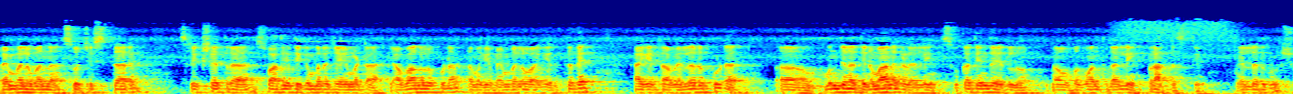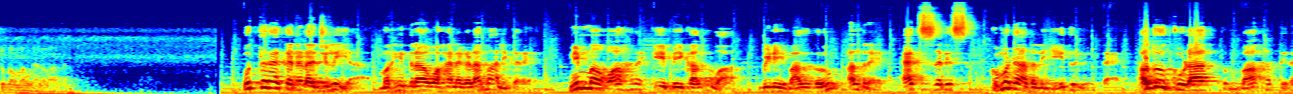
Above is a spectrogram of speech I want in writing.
ಬೆಂಬಲವನ್ನು ಸೂಚಿಸಿದ್ದಾರೆ. ಶ್ರೀ ಕ್ಷೇತ್ರ ಸ್ವಾತಿ ದಿಗಂಬರ ಜಯಮಠ ಯಾವಾಗಲೂ ಕೂಡ ತಮಗೆ ಬೆಂಬಲವಾಗಿರುತ್ತದೆ. ಹಾಗೆ ತಾವೆಲ್ಲರೂ ಕೂಡ ಮುಂದಿನ ದಿನಮಾನಗಳಲ್ಲಿ ಸುಖದಿಂದ ಇರಲು ನಾವು ಭಗವಂತನಲ್ಲಿ ಪ್ರಾರ್ಥಿಸ್ತೀವಿ ಎಲ್ಲರಿಗೂ ಶುಭ ಮಂಗಲವಾದ ಉತ್ತರ ಕನ್ನಡ ಜಿಲ್ಲೆಯ ಮಹೀಂದ್ರ ವಾಹನಗಳ ಮಾಲೀಕರೇ, ನಿಮ್ಮ ವಾಹನಕ್ಕೆ ಬೇಕಾಗುವ ಬಿಡಿ ಭಾಗಗಳು ಅಂದ್ರೆ ಆಕ್ಸೆಸರೀಸ್ ಕುಮಟಾದಲ್ಲಿಯೇ ದೊರೆಯುತ್ತೆ. ಅದು ಕೂಡ ತುಂಬಾ ಹತ್ತಿರ.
